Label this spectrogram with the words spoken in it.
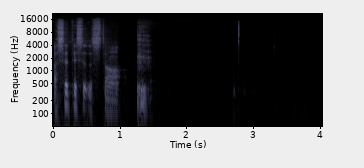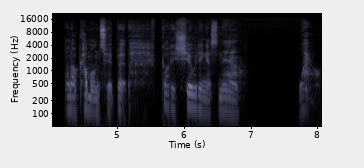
I said this at the start, and I'll come on to it, but God is shielding us now. Wow,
